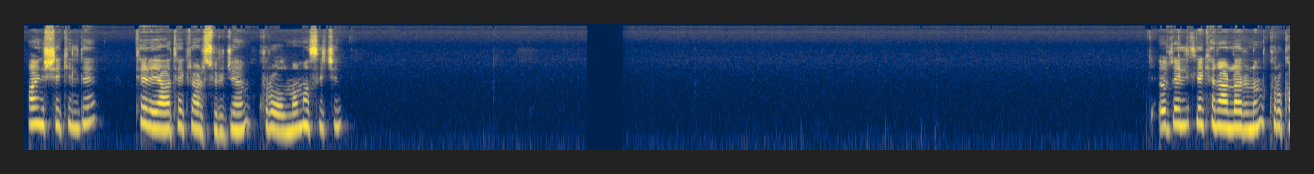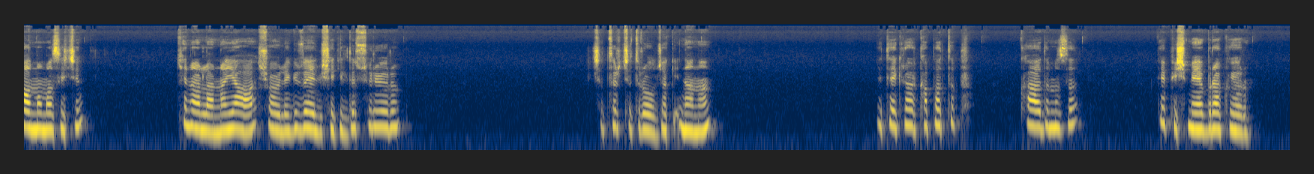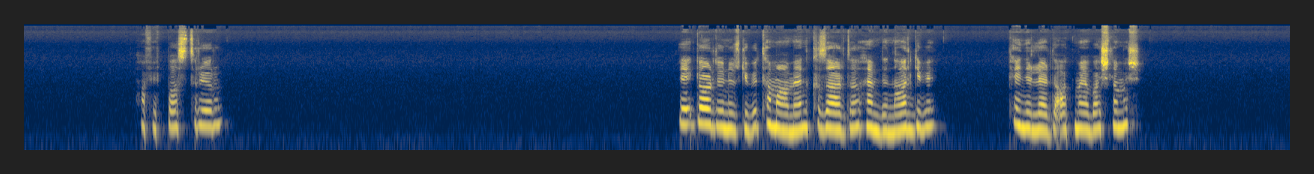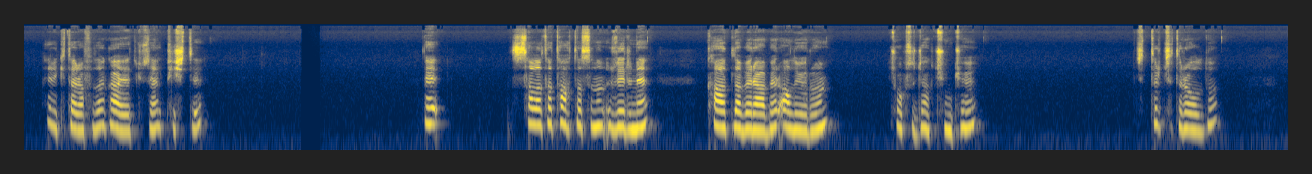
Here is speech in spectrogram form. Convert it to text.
Aynı şekilde Tereyağı tekrar süreceğim kuru olmaması için. Özellikle kenarlarının kuru kalmaması için kenarlarına yağ şöyle güzel bir şekilde sürüyorum. Çıtır çıtır olacak inanın. Ve tekrar kapatıp kağıdımızı ve pişmeye bırakıyorum. Hafif bastırıyorum. Ve gördüğünüz gibi tamamen kızardı hem de nar gibi. Peynirler de akmaya başlamış. Her iki tarafı da gayet güzel pişti. Ve salata tahtasının üzerine kağıtla beraber alıyorum. Çok sıcak çünkü. Çıtır çıtır oldu.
